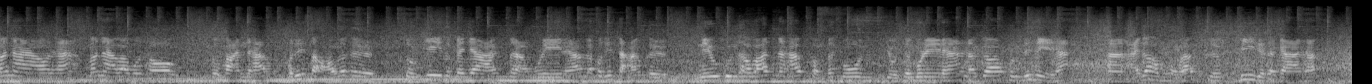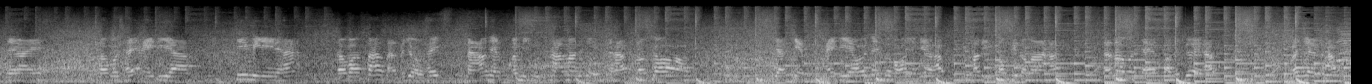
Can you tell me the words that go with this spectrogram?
มะนาวนะฮะมะนาวบางบัวทองสุพรรณนะครับ คนที่สองก็คือสุกี้สุกัญญาสระบุรีนะครับ แล้วคนที่สามคือนิวกุลทวัฒน์นะครับสมตระกูลอยู่ชลบุรีนะฮะแล้วก็คนที่สี่นะฮะไอดอลของผมครับคือบี้เดชการครับยังไงเรามาใช้ไอเดียที่มีนะฮะ เรามาสร้างสรรค์ประโยชน์ให้น้ำเนี่ยมันมีคุณค่ามากที่สุดนะครับ แล้วก็อย่าเก็บไอเดียไว้ในสมองอย่างเดียวครับผลิตความคิดออกมาครับ แล้วเรามาแชร์ต่อเรื่อยๆครับไว้เจอกันครับ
